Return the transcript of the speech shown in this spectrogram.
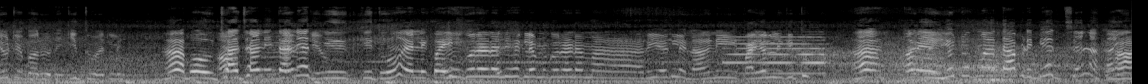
યુટ્યુબરોને કીધું એટલે. હા બહુ જાજાની તને કીધું એટલે કોઈ ગોરાડા ગોરાડાની એટલે ગોરાડામાં રહી એટલે નાની પાયલને કીધું. હા અને યુટ્યુબમાં તો આપણી બે જ છે ને? હા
